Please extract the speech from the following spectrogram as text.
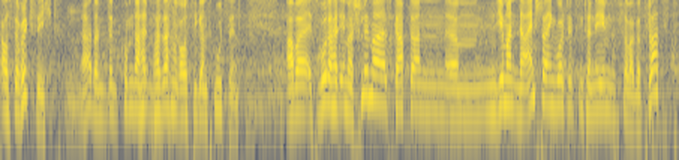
aus der Rücksicht. Mhm. Ja, dann, dann, kommen da halt ein paar Sachen raus, die ganz gut sind. Aber es wurde halt immer schlimmer. Es gab dann ähm, jemanden, der einsteigen wollte ins Unternehmen, das ist aber geplatzt.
